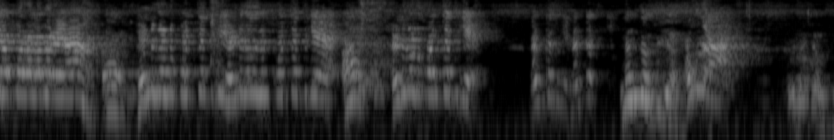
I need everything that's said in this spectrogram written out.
ಹಬ್ಬ ಅಲ್ಲ ಮರೆಯ ಹಾ. ಹೆಣ್ಣು ಗಂಡು ಪಂಚಾಯತ್ಗೆ ಹೆಣ್ಣು ಗಂಡು ಪಂಚಾಯತ್ಗೆ. ಹೆಣ್ಣು ಗಂಡು ಪಂಚಾಯತ್ಗೆ. ನಂಟಸ್ಗೆ ನಂಟಸ್ಗೆ. ನನ್ ಹೌದಾ? ಒಳ್ಳೆ ಕೆಲಸ.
